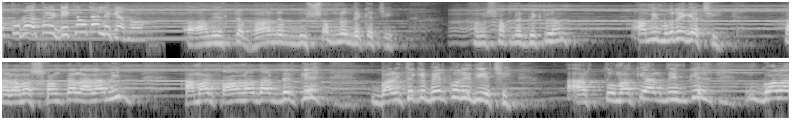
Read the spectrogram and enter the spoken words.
এত রাতে ডেকে উঠালে কেন? আমি একটা ভয়ানক দুঃস্বপ্ন দেখেছি। আমি স্বপ্ন দেখলাম আমি মরে গেছি। আর আমার সন্তান আলামিন আমার পাওনাদারদেরকে বাড়ি থেকে বের করে দিয়েছে। আর তোমাকে আর মিমকে গলা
